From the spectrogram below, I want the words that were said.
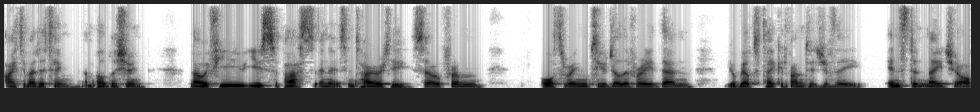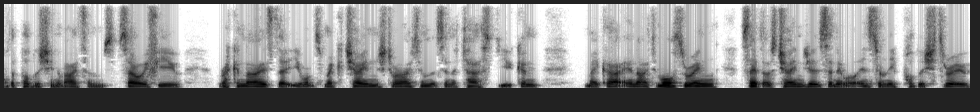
item editing and publishing. Now, if you use Surpass in its entirety, so from authoring to delivery, then you'll be able to take advantage of the instant nature of the publishing of items. So if you recognize that you want to make a change to an item that's in a test, you can make that in item authoring, save those changes, and it will instantly publish through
